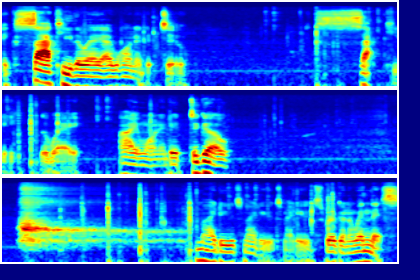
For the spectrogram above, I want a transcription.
exactly the way I wanted it to. Exactly the way I wanted it to go. my dudes, my dudes, my dudes, we're gonna win this.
